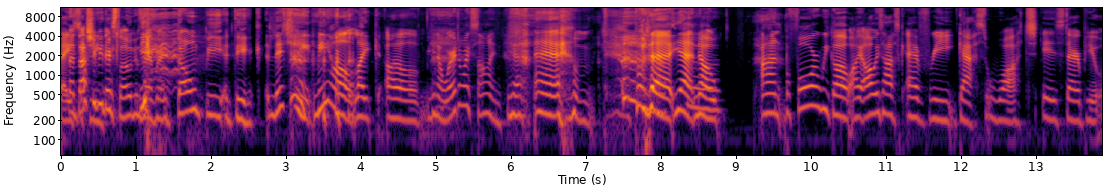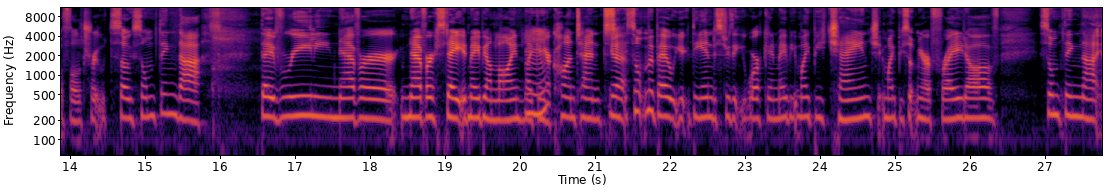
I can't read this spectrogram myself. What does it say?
Basically. That, that should be their slogans ever. Don't be a dick. literally Micheál, like I'll you know, where do I sign? Yeah. Um but uh yeah, no. And before we go, I always ask every guest what is their beautiful truth. So something that they've really never never stated maybe online like in your content Mm-hmm. Yeah. something about your, the industry that you work in maybe it might be change it might be something you're afraid of something that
